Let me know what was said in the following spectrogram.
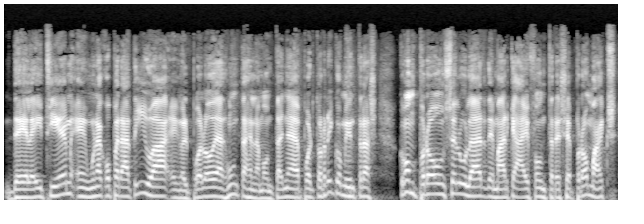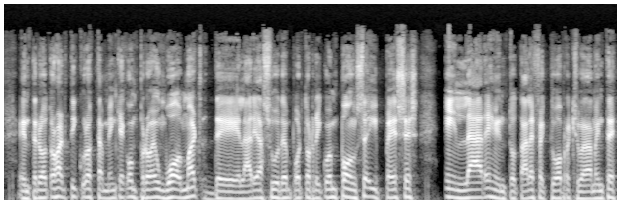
del ATM en una cooperativa en el pueblo de Adjuntas, en la montaña de Puerto Rico, mientras compró un celular de marca iPhone 13 Pro Max, entre otros artículos también que compró en Walmart del área sur en Puerto Rico, en Ponce, y peces en Lares. En total efectuó aproximadamente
